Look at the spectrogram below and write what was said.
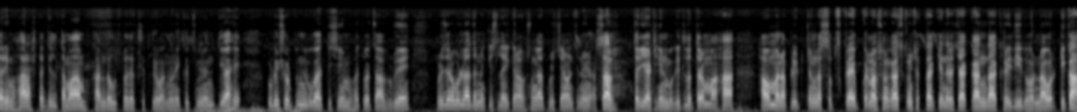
तरी महाराष्ट्रातील तमाम कांदा उत्पादक शेतकरी बांधवांना एकच विनंती आहे. व्हिडिओ शेवटपर्यंत बघा अतिशय महत्त्वाचा व्हिडिओ आहे. पुढे जर आवडला तर नक्कीच लाईक करा. सांगा पुढे चॅनल नवीन असाल तर या ठिकाणी बघितलं तर महा हवामान आपल्या युट्यूब चॅनलला सबस्क्राईब करायला सांगाच करू शकता केंद्राच्या कांदा खरेदी धोरणावर टीका.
